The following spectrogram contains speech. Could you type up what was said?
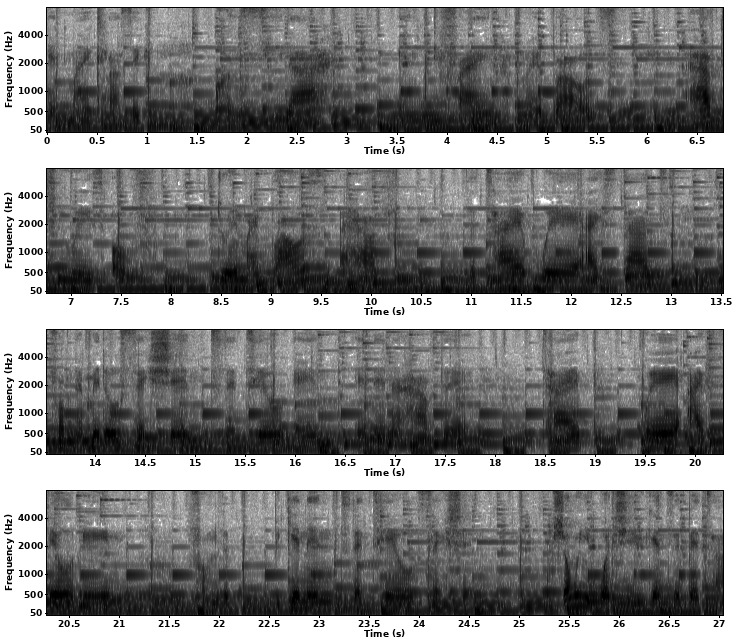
and my classic concealer and define my brows have two ways of doing my brows. I have the type where I start from the middle section to the tail end, and then I have the type where I fill in from the beginning to the tail section. I'm sure when you watch it, you get it better.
